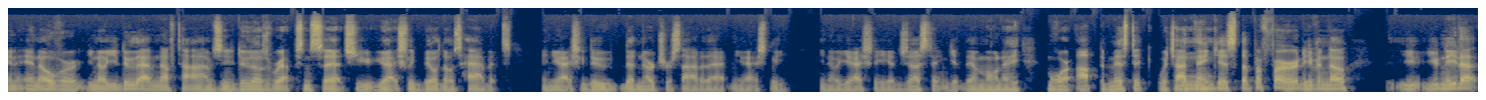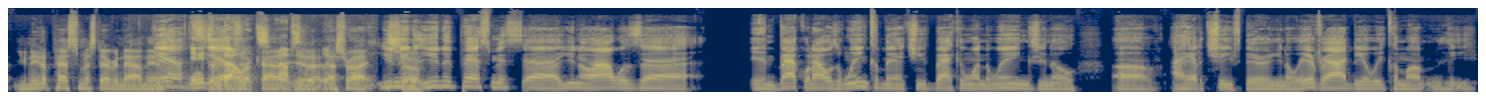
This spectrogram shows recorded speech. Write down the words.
And, and over, you know, you do that enough times and you do those reps and sets, you you actually build those habits and you actually do the nurture side of that. And you actually, you know, you actually adjust it and get them on a more optimistic, which I think is the preferred, even though you, you need a you need a pessimist every now and then. Yeah. You need some yeah. balance. Kinda- yeah, Absolutely. that's right. You So- need a, you need pessimist. Uh, you know, I was uh in back when I was a wing command chief back in one of the wings. You know, uh, I had a chief there. You know, every idea we come up and he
